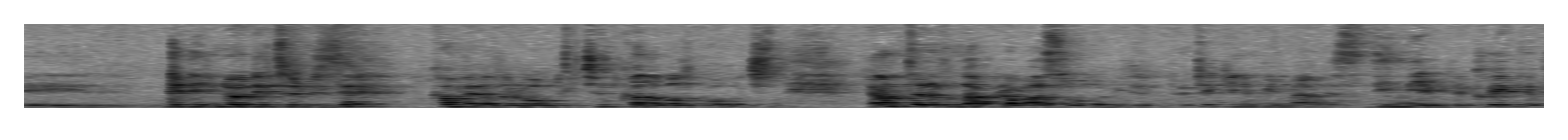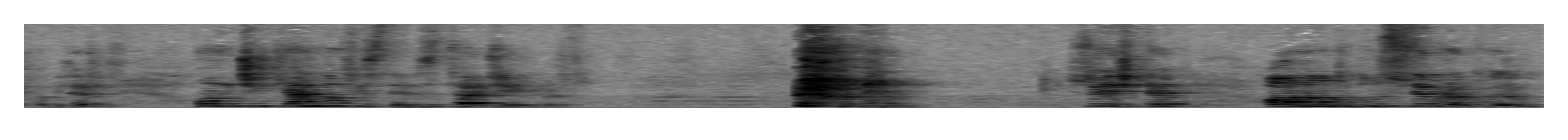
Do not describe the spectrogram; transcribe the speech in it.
e, bedelini ödetir bize. Kameraları olduğu için, kalabalık olduğu için. Yan tarafında akrabası olabilir, ötekinin bilmem nesi dinleyebilir, kayıt yapabilir. Onun için kendi ofislerimizi tercih ediyoruz. Süreçte Banu Hanım bunu size bırakıyorum.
